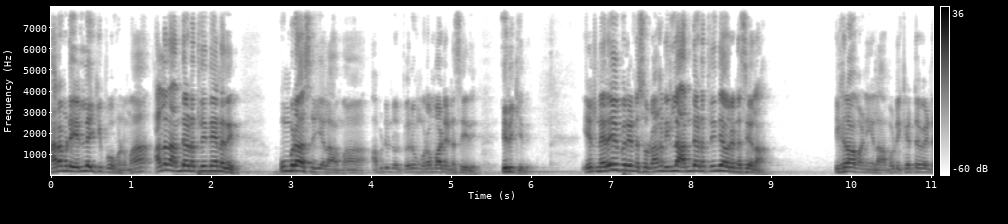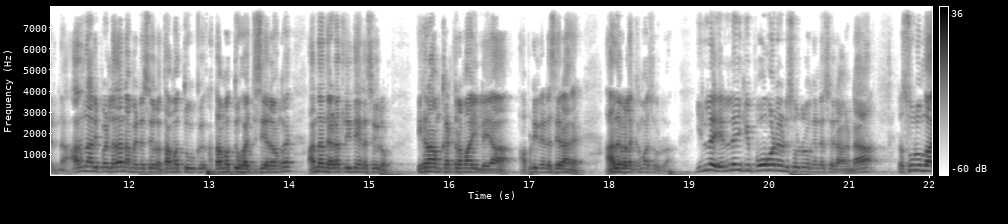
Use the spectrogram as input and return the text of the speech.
ஹரமுடைய எல்லைக்கு போகணுமா? அல்லது அந்த இடத்துலேருந்து என்னது? உம்ரா செய்யலாமா? அப்படின்னு ஒரு பெரும் முரண்பாடு என்ன செய்யுது இருக்குது. நிறைய பேர் என்ன சொல்றாங்க? இல்லை அந்த இடத்துலேருந்து அவர் என்ன செய்யலாம்? இஹ்ராம் அணியலாம். அப்படி கெட்ட வேண்டியிருந்தா அதன் அடிப்படையில் தான் நம்ம என்ன செய்கிறோம் தமத்துக்கு தமத்து ஹஜ் செய்கிறவங்க அந்தந்த இடத்துலேருந்து என்ன செய்கிறோம் இஹ்ராம் கட்டுறமா இல்லையா? அப்படின்னு என்ன செய்கிறாங்க அதை விளக்கமாக சொல்கிறாங்க இல்லை எல்லைக்கு போகணும்னு சொல்கிறவங்க என்ன செய்கிறாங்கன்னா ரசூலுல்லா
